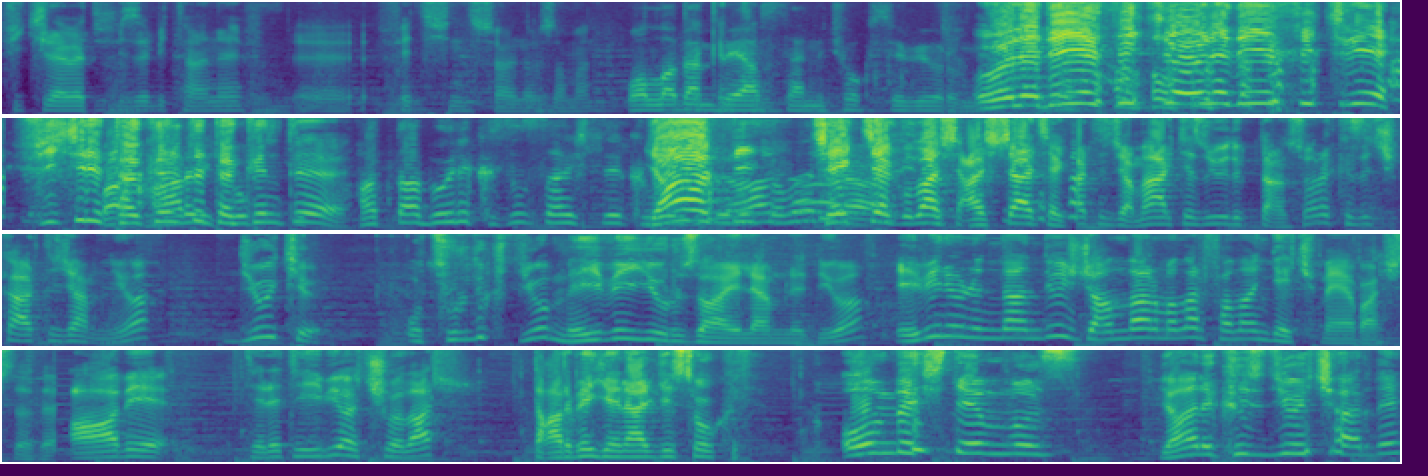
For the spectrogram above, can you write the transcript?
Fikri evet bize bir tane e, fetişini söyle o zaman. Vallahi ben Takıntı beyaz tenli çok seviyorum. ya. Öyle değil Fikri öyle değil Fikri. Fikri Bak, takıntı çok takıntı. Hatta böyle kızıl saçlı Ya kıvırcık olsa var çek ya. çek ulaş aşağı çek. Çıkartacağım. Herkes uyuduktan sonra kızı çıkartacağım diyor. Diyor ki oturduk diyor meyve yiyoruz ailemle diyor. Evin önünden diyor jandarmalar falan geçmeye başladı. Abi TRT'yi bir açıyorlar. Darbe genelgesi okudu. 15 Temmuz. Yani kız diyor içeride.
